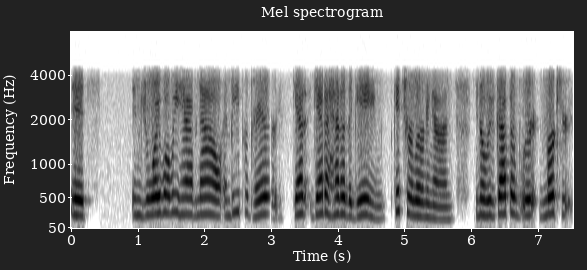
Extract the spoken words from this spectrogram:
it's enjoy what we have now and be prepared. Get get ahead of the game. Get your learning on. You know, we've got the Mercury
